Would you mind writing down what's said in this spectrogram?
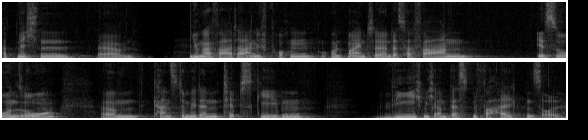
hat mich ein ähm, junger Vater angesprochen und meinte, das Verfahren ist so und so. Ähm, kannst du mir denn Tipps geben, wie ich mich am besten verhalten soll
